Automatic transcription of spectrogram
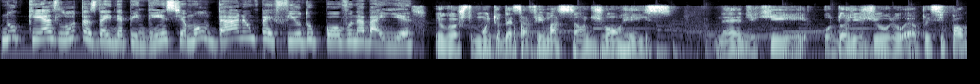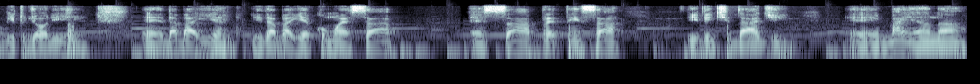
no que as lutas da independência moldaram o perfil do povo na Bahia? Eu gosto muito dessa afirmação de João Reis. Né, de que o 2 de julho é o principal mito de origem é, da Bahia e da Bahia como essa essa pretensa identidade é, baiana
